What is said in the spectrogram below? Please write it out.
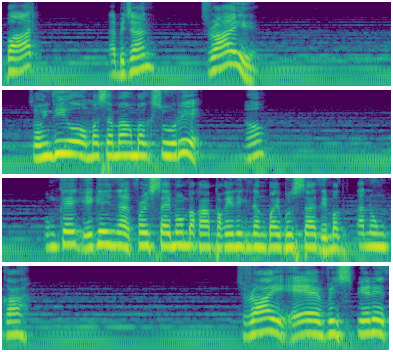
but, sabi dyan, try. So hindi ho masamang magsuri. No? Kung kay, ikay na first time mo makapakinig ng Bible study, magtanong ka. Try every spirit.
